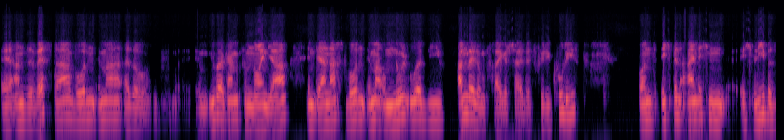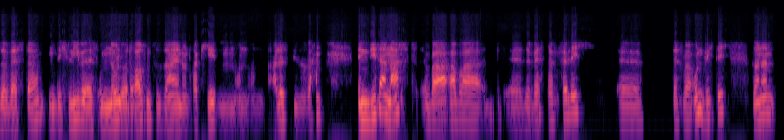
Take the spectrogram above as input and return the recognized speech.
an Silvester wurden immer, also im Übergang zum neuen Jahr, in der Nacht wurden immer um 0 Uhr die Anmeldungen freigeschaltet für die Coolies und ich bin eigentlich ein, ich liebe Silvester und ich liebe es, um 0 Uhr draußen zu sein und Raketen und, und alles diese Sachen. In dieser Nacht war aber äh, Silvester völlig, äh, das war unwichtig, sondern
